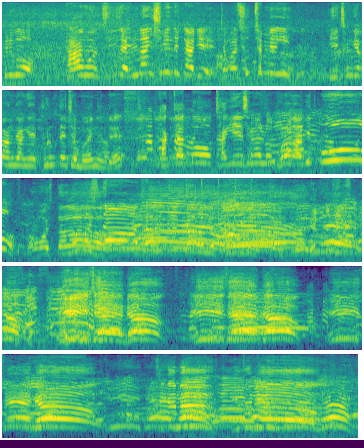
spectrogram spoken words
그리고 당원 지지자 일반 시민들까지 정말 수천 명이 이 청계광장에 구름대처럼 모였는데 각자 또 자기의 생활로 돌아가기 오! 너무 멋있다. 너무 멋있다. 자 오늘 일부러 드리겠습니다 이재명! 이재명! 이재명! 지금은 이재명!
